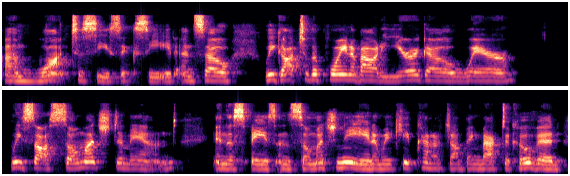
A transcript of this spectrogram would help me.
um, want to see succeed and so we got to the point about a year ago where we saw so much demand in the space and so much need and we keep kind of jumping back to covid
